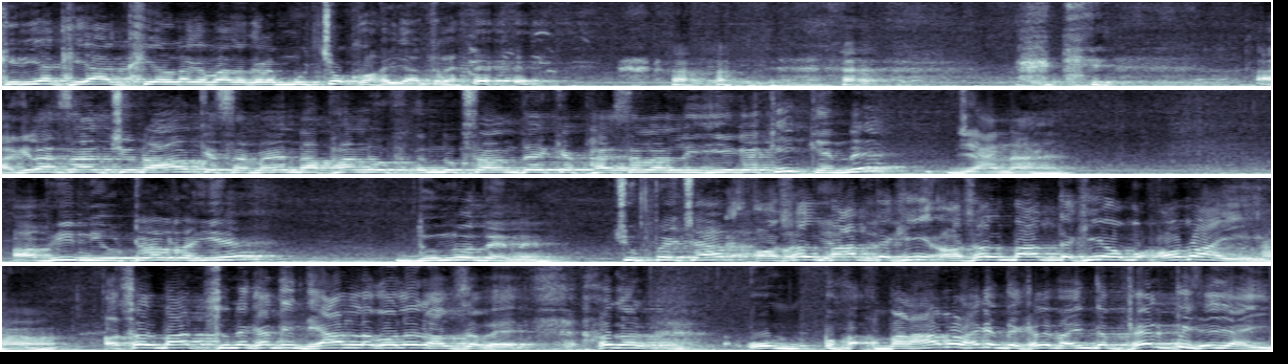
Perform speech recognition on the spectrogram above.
क्रिया खिया खियला के बाद ओकरा मुच्चो कहल जात रहे। अगला साल चुनाव के समय नफा नुकसान नुकसानदेह के फैसला लीजिएगा कि किन्ने जाना है। अभी न्यूट्रल रहिए दोनों देने। चुप्पे चाप असल बात देखी असल बात देखी अब अब आई। हाँ। असल बात सुने खातिर ध्यान लगौले रह सब है। अगर वो बढ़ा बढ़ा के देखले भाई तो फिर पीछे जाई।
